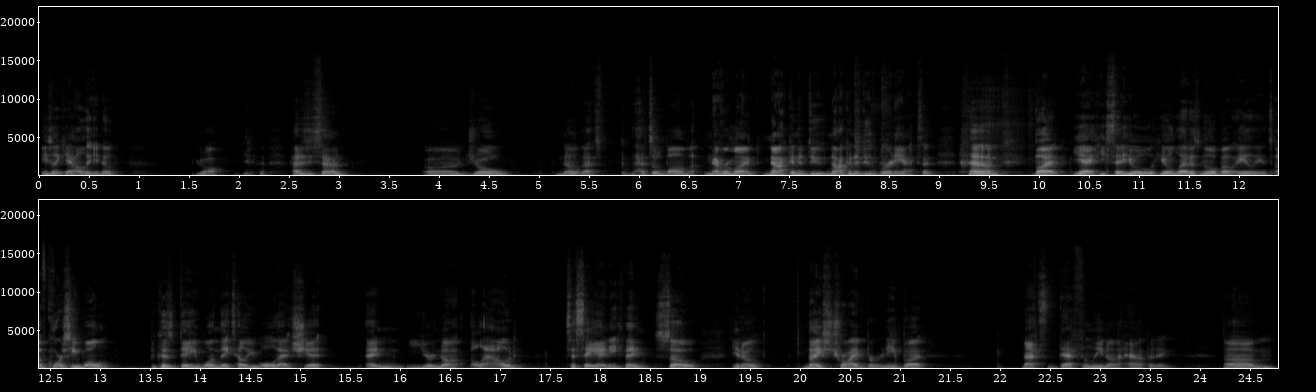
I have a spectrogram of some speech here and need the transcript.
He's like, "Yeah, I'll let you know." Yeah. How does he sound? Uh, Joe no, that's that's Obama. Never mind. Not gonna do not gonna do the Bernie accent. Um, but yeah, he said he'll he'll let us know about aliens. Of course he won't, because day one they tell you all that shit, and you're not allowed to say anything. So you know, nice try, Bernie, but that's definitely not happening. Um,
